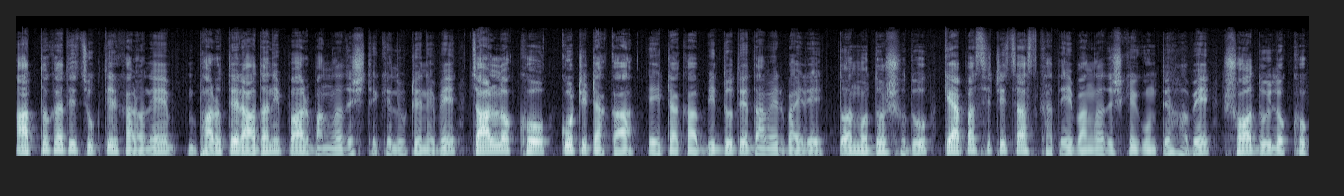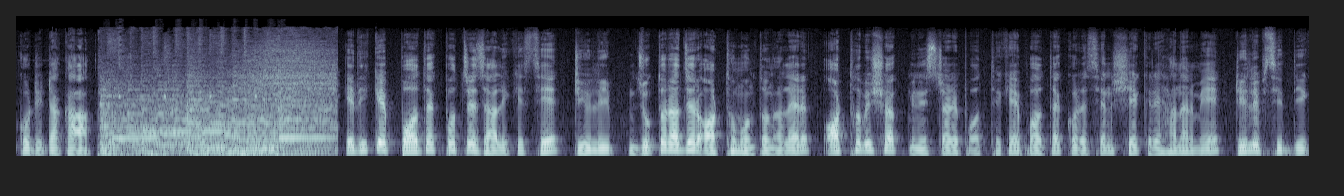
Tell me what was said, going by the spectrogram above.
আত্মঘাতী চুক্তির কারণে ভারতের আদানি পার বাংলাদেশ থেকে লুটে নেবে চার লক্ষ কোটি টাকা। এই টাকা বিদ্যুতের দামের বাইরে। তন্মধ্যে শুধু ক্যাপাসিটি চার্জ খাতে বাংলাদেশকে গুনতে হবে শ দুই লক্ষ কোটি টাকা। এদিকে পদত্যাগপত্রে যা লিখেছে টিউলিপ, যুক্তরাজ্যের অর্থ মন্ত্রণালয়ের অর্থ বিষয়ক মিনিস্টারের পদ থেকে পদত্যাগ করেছেন শেখ রেহানার মেয়ে টিউলিপ সিদ্দিক।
